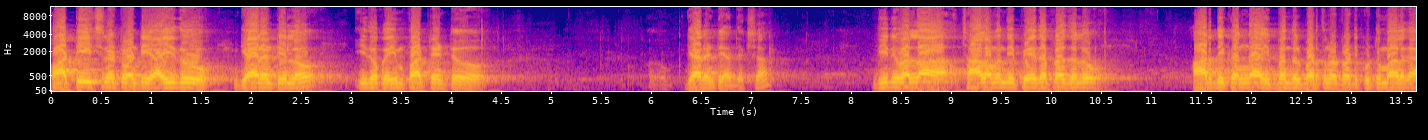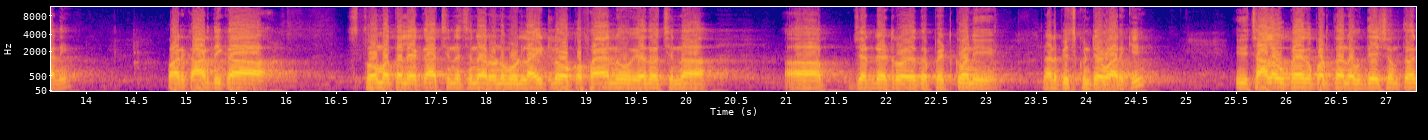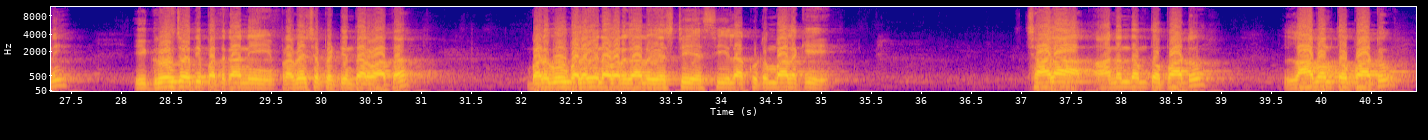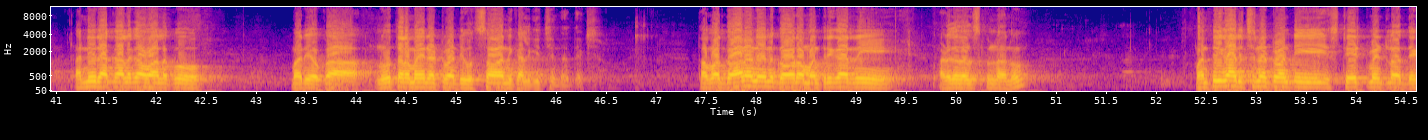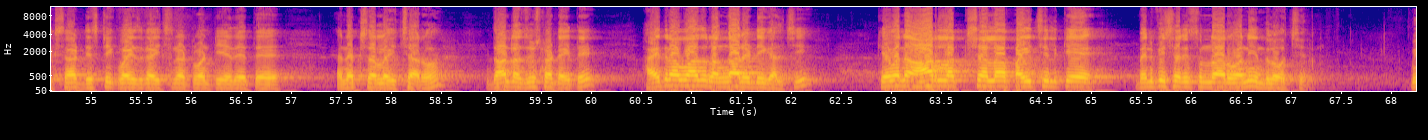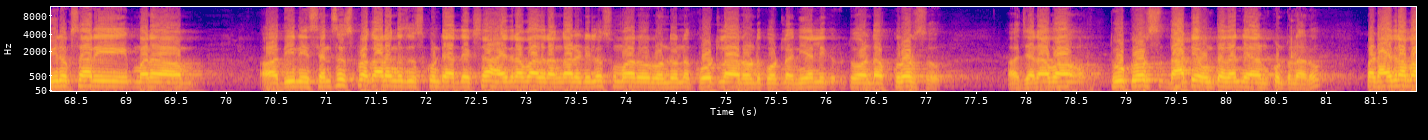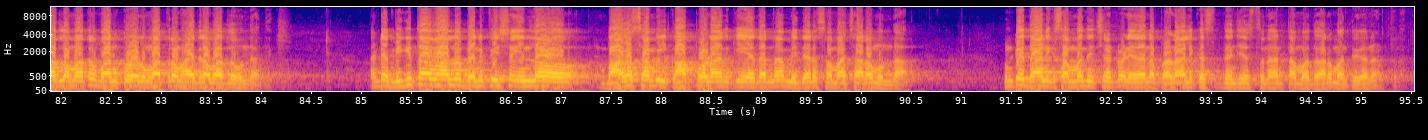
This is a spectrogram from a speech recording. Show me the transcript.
Party ఇచ్చినటువంటి ఐదు గ్యారంటీలో ఇది ఒక ఇంపార్టెంట్ గ్యారంటీ అధ్యక్ష. దీనివల్ల చాలామంది పేద ప్రజలు ఆర్థికంగా ఇబ్బందులు పడుతున్నటువంటి కుటుంబాలు కానీ వారికి ఆర్థిక స్తోమత లేక చిన్న చిన్న రెండు మూడు లైట్లు ఒక ఫ్యాను ఏదో చిన్న జనరేటర్ ఏదో పెట్టుకొని నడిపించుకుంటే వారికి ఇది చాలా ఉపయోగపడుతున్న ఉద్దేశంతో ఈ గృహజ్యోతి పథకాన్ని ప్రవేశపెట్టిన తర్వాత బడుగు బలహీన వర్గాలు ఎస్టీ ఎస్సీల కుటుంబాలకి చాలా ఆనందంతో పాటు లాభంతో పాటు అన్ని రకాలుగా వాళ్ళకు మరి ఒక నూతనమైనటువంటి ఉత్సవాన్ని కలిగించింది అధ్యక్ష. తమ ద్వారా నేను గౌరవ మంత్రి గారిని అడగదలుచుకున్నాను. మంత్రి గారు ఇచ్చినటువంటి స్టేట్మెంట్లో అధ్యక్ష డిస్టిక్ వైజ్గా ఇచ్చినటువంటి ఏదైతే ఎనెక్సర్లో ఇచ్చారో దాంట్లో చూసినట్టయితే హైదరాబాదు రంగారెడ్డి కలిసి కేవలం ఆరు లక్షల పైచిలికే బెనిఫిషరీస్ ఉన్నారు అని ఇందులో వచ్చింది. మీరు ఒకసారి మన దీని సెన్సస్ ప్రకారంగా చూసుకుంటే అధ్యక్ష హైదరాబాద్ రంగారెడ్డిలో సుమారు రెండు కోట్ల రెండు కోట్ల nearly two and half crores జనాభా టూ క్రోర్స్ దాటే ఉంటుందని నేను అనుకుంటున్నాను. బట్ హైదరాబాద్లో మాత్రం వన్ క్రోర్ మాత్రం హైదరాబాద్లో ఉంది అధ్యక్ష. అంటే మిగతా వాళ్ళు బెనిఫిషియర్ ఇందులో భాగస్వాములు కాకపోవడానికి ఏదన్నా మీ దగ్గర సమాచారం ఉందా? ఉంటే దానికి సంబంధించినటువంటి ఏదైనా ప్రణాళిక సిద్ధం చేస్తున్నారని తమ ద్వారా మంత్రిగా నడుతున్నారు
